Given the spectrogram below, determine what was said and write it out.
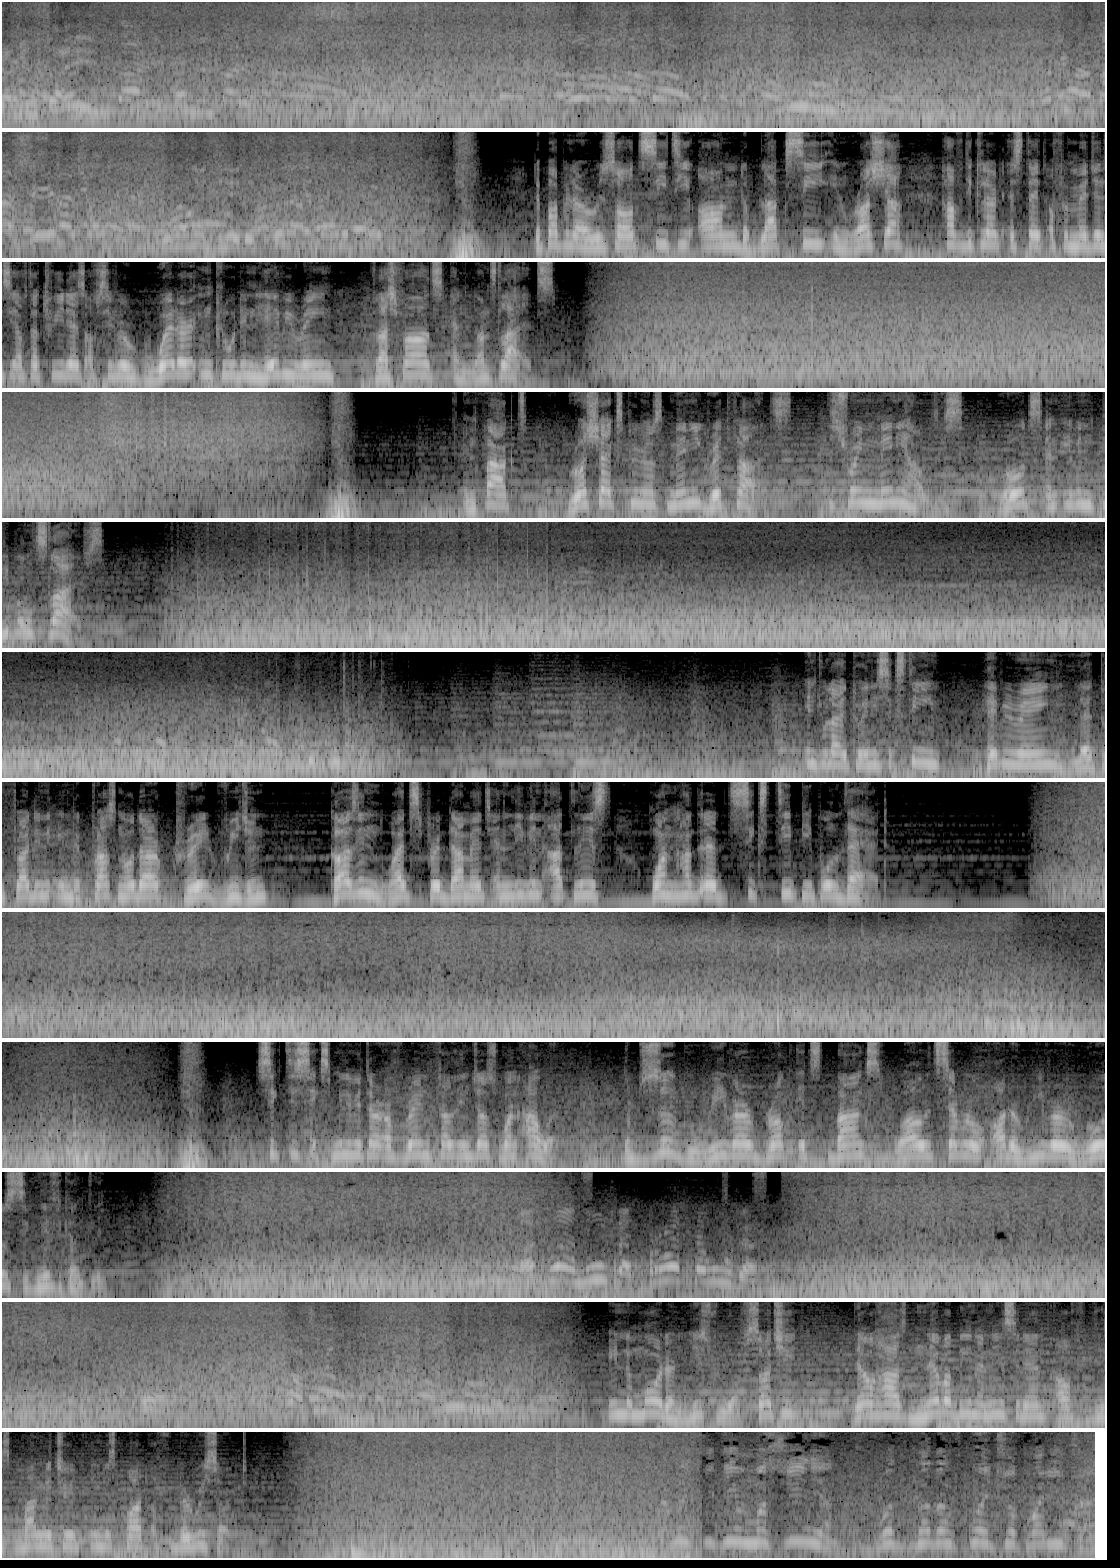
Комментарии. Комментарий, комментарий. Вот пошатался, пошатался. Как это машина Молодец. Вы надеетесь, он упустит. The popular resort city on the Black Sea in Russia have declared a state of emergency after three days of severe weather, including heavy rain, flash floods, and landslides. In fact, Russia experienced many great floods, destroying many houses, roads, and even people's lives. In July 2016, heavy rain led to flooding in the Krasnodar Krai region, causing widespread damage and leaving at least 160 people dead. Sixty-six millimeter of rain fell in just one hour. The Bzugu River broke its banks while several other rivers rose significantly. Аслан, ужас, просто ужас. In the modern history of Sochi, there has never been an incident of this magnitude in this part of the resort. Мы сидим в машине, вот на Донской что творится.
